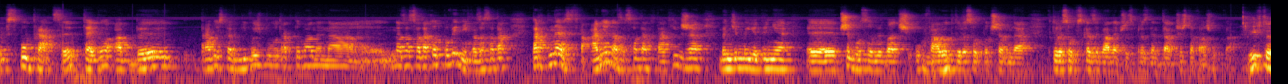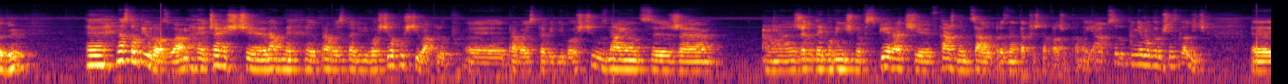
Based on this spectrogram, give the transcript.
współpracy, tego, aby Prawo i Sprawiedliwość było traktowane na, na zasadach odpowiednich, na zasadach partnerstwa, a nie na zasadach takich, że będziemy jedynie e, przegłosowywać uchwały, które są potrzebne, które są wskazywane przez prezydenta Krzysztofa Żuka. I wtedy E, Nastąpił rozłam. Część radnych Prawa i Sprawiedliwości opuściła klub e, Prawa i Sprawiedliwości, uznając, że, że tutaj powinniśmy wspierać w każdym calu prezydenta Krzysztofa Żuka. No ja absolutnie nie mogłem się zgodzić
